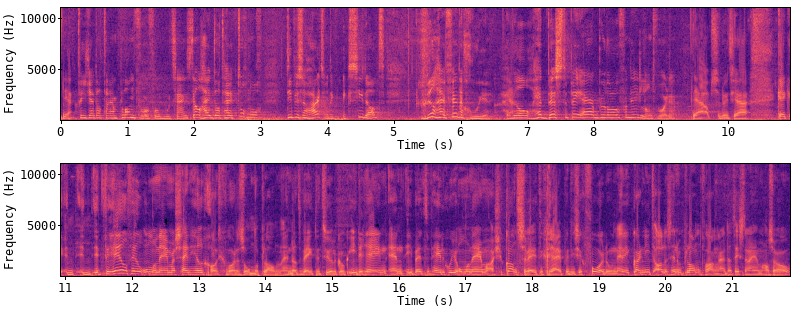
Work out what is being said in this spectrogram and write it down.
ja. vind jij dat er een plan voor, voor moet zijn? Stel hij, dat hij toch nog diep in zijn hart, want ik, ik zie dat, wil hij verder groeien. Hij Ja. wil het beste PR-bureau van Nederland worden. Ja, absoluut. Ja. Kijk, heel veel ondernemers zijn heel groot geworden zonder plan. En dat weet natuurlijk ook iedereen. En je bent een hele goede ondernemer als je kansen weet te grijpen die zich voordoen. En ik kan niet alles in een plan vangen. Dat is nou helemaal zo.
